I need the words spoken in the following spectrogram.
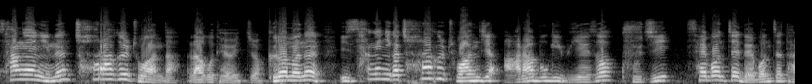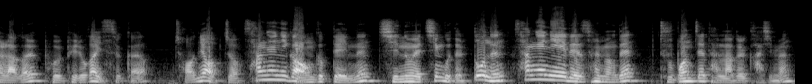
상현이는 철학을 좋아한다 라고 되어 있죠. 그러면은 이 상현이가 철학을 좋아하는지 알아보기 위해서 굳이 세 번째, 네 번째 단락을 볼 필요가 있을까요? 전혀 없죠. 상현이가 언급돼 있는 진호의 친구들 또는 상현이에 대해서 설명된 두 번째 단락을 가시면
